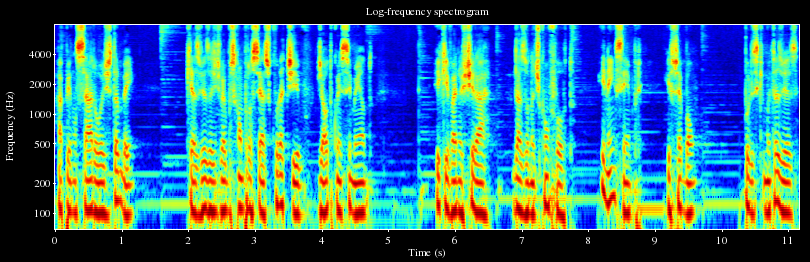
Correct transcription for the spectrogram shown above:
a pensar hoje também que às vezes a gente vai buscar um processo curativo de autoconhecimento e que vai nos tirar da zona de conforto. E nem sempre isso é bom. Por isso que muitas vezes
